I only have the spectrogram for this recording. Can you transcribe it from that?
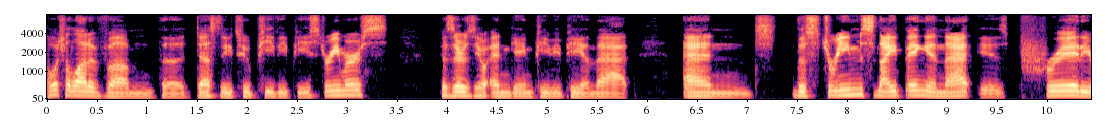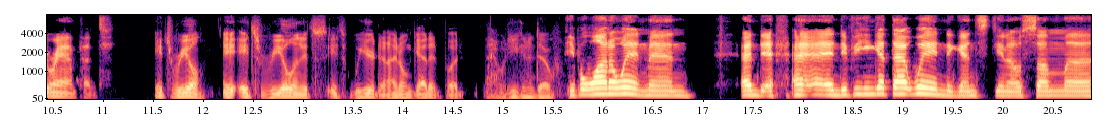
I watch a lot of um the Destiny 2 PvP streamers because there's you know endgame PvP in that and the stream sniping in that is pretty rampant. It's real. It, it's real, and it's it's weird, and I don't get it. But what are you gonna do? People want to win, man. And and if you can get that win against, you know, some uh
